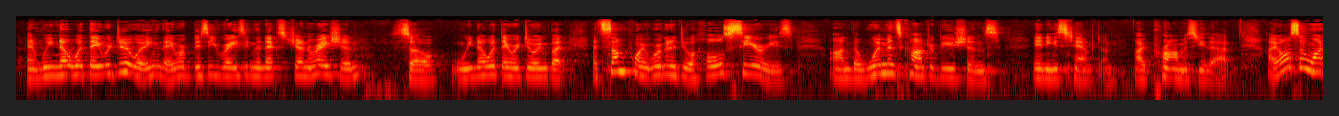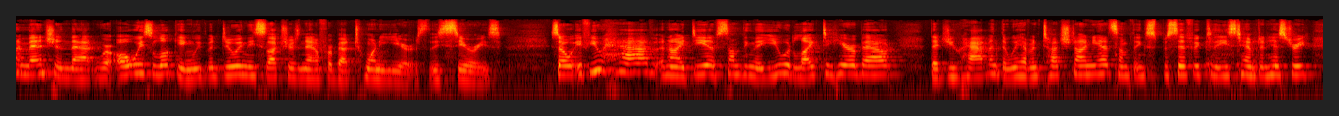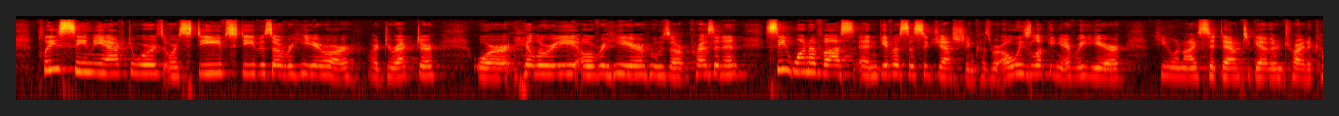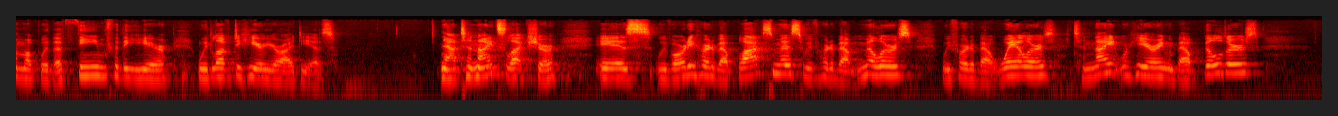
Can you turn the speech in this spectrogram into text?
and we know what they were doing. They were busy raising the next generation, so we know what they were doing. But at some point, we're going to do a whole series on the women's contributions in East Hampton. I promise you that. I also want to mention that we're always looking, we've been doing these lectures now for about 20 years, this series. So if you have an idea of something that you would like to hear about that you haven't, that we haven't touched on yet, something specific to the East Hampton history, please see me afterwards, or Steve. Steve is over here, our, our director, or Hillary over here, who's our president. See one of us and give us a suggestion, because we're always looking every year. Hugh and I sit down together and try to come up with a theme for the year. We'd love to hear your ideas. Now, tonight's lecture is we've already heard about blacksmiths, we've heard about millers, we've heard about whalers. Tonight, we're hearing about builders,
